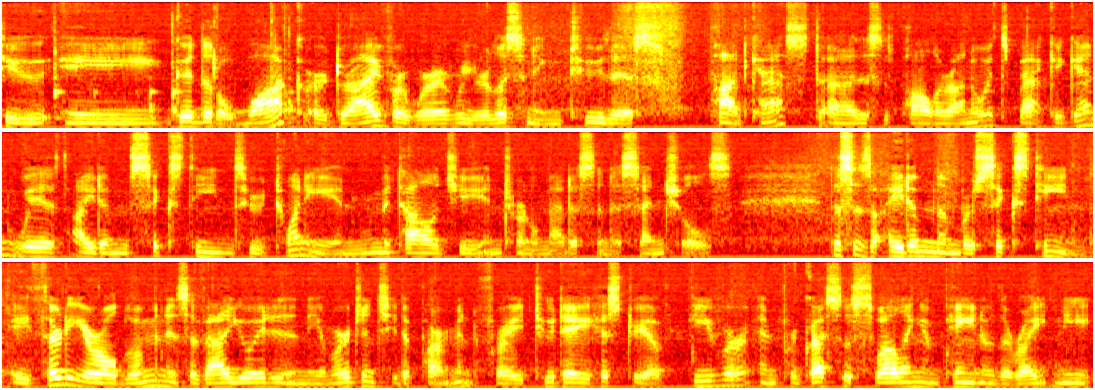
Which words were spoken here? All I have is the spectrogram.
to a good little walk or drive or wherever you're listening to this podcast. Uh, this is Paul Aronowitz back again with items 16 through 20 in Rheumatology Internal Medicine Essentials. This is item number 16. A 30 year old woman is evaluated in the emergency department for a two day history of fever and progressive swelling and pain of the right knee.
